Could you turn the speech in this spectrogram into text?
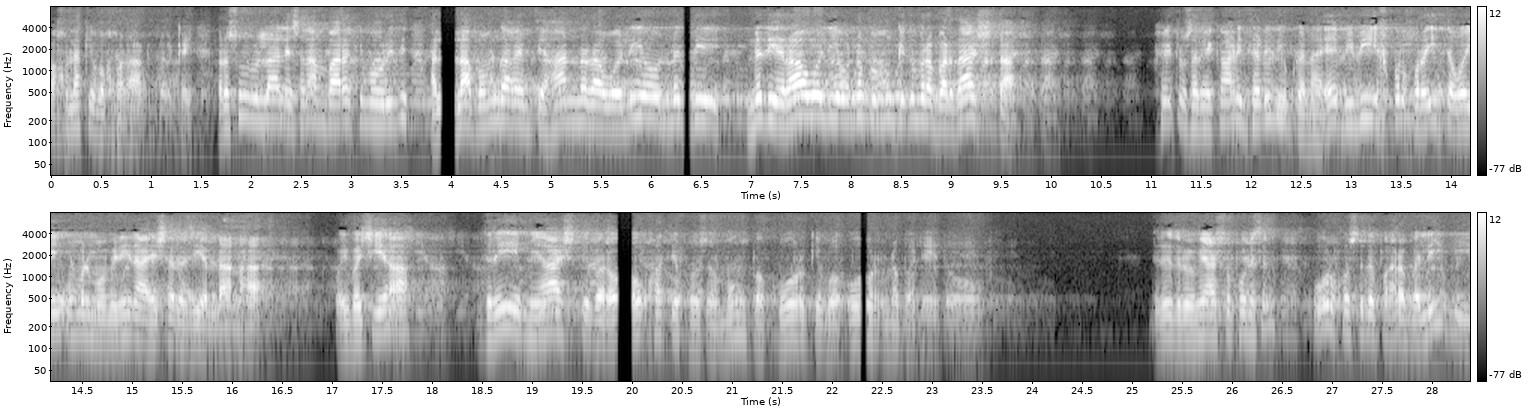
په خوله کې به خوراک درکې رسول الله علیه السلام بارک موریدی الله په موږ غ امتحان نه راولي او نه دی نه دی راولي او نه په موږ کې دومره برداشت تا خېټو سره کانی تړلی دی کنه اے بی بی خپل خوري ته وای ام المؤمنین عائشه رضی الله عنها وای بچیا درې میاشتې بروخت خو زمون په کور کې به اور نه بلې دو درې درو میاشتو پورې سره اور خو څه د پاره بلیږي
